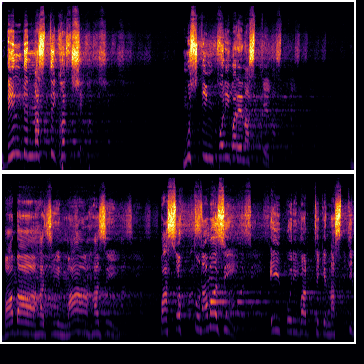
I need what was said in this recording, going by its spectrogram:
দিন দিন নাস্তিক হচ্ছে। মুসলিম পরিবারে নাস্তিক। বাবা হাজি, মা হাজি পাঁচক্ত নামাজি, এই পরিবার থেকে নাস্তিক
